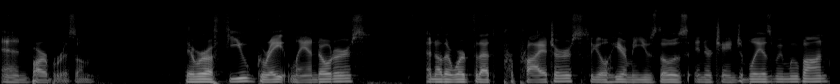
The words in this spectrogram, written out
and barbarism. There were a few great landowners. Another word for that, proprietors. So you'll hear me use those interchangeably as we move on.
